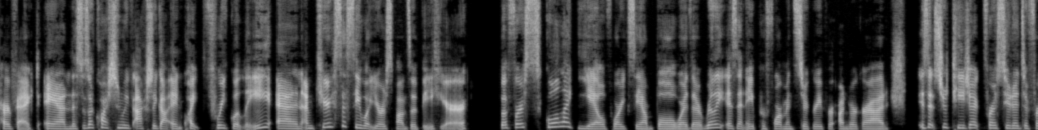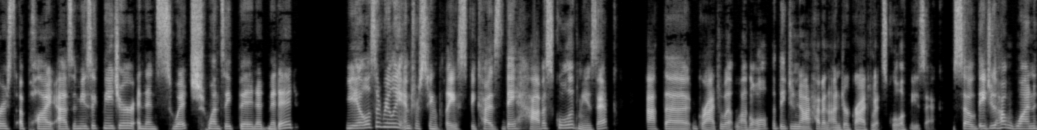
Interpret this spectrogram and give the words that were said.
Perfect. And this is a question we've actually gotten quite frequently. And I'm curious to see what your response would be here. But for a school like Yale, for example, where there really isn't a performance degree for undergrad, is it strategic for a student to first apply as a music major and then switch once they've been admitted? Yale is a really interesting place because they have a school of music at the graduate level, but they do not have an undergraduate school of music. So they do have one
